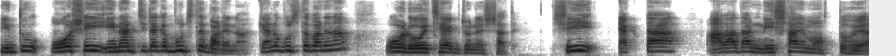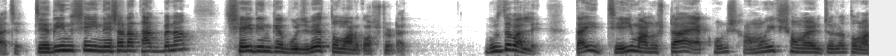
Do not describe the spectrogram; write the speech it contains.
কিন্তু ও সেই এনার্জিটাকে বুঝতে পারে না। কেন বুঝতে পারে না? ও রয়েছে একজনের সাথে। সেই একটা আলাদা নেশায় মত্ত হয়ে আছে। যেদিন সেই নেশাটা থাকবে না, সেই দিনকে বুঝবে তোমার কষ্টটা। বুঝতে পারলে? তাই যেই মানুষটা এখন সাময়িক সময়ের জন্য তোমার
